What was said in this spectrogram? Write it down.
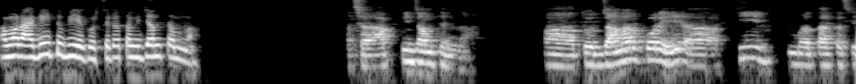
আমার আগেই তো বিয়ে করছে এটা তো আমি জানতাম না। আচ্ছা আপনি জানতেন না। তো জানার পরে কি তার কাছে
